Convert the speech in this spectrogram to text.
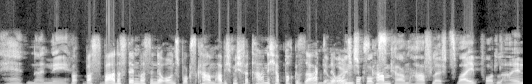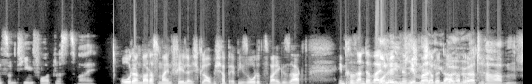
Hä? Nein, nee. Wa- Was war das denn, was in der Orange Box kam? Habe ich mich vertan? Ich habe doch gesagt, in der, Orange Box, kam. kam Half-Life 2, Portal 1 und Team Fortress 2. Oh, dann war das mein Fehler. Ich glaube, ich habe Episode 2 gesagt. Interessanterweise Wollen erinnere wir ich mich mal aber daran überhört nicht. haben.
